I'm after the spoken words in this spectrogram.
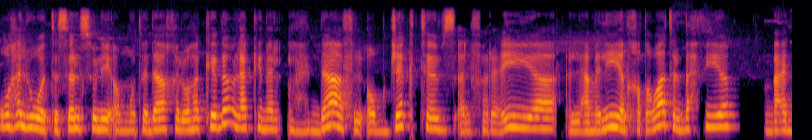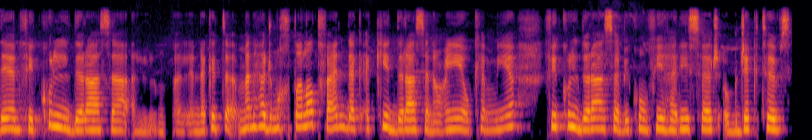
وهل هو تسلسلي أم متداخل وهكذا. ولكن الأهداف ال objectives الفرعية العملية الخطوات البحثية بعدين في كل دراسة لأنك أنت منهج مختلط فعندك أكيد دراسة نوعية وكمية. في كل دراسة بيكون فيها research objectives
